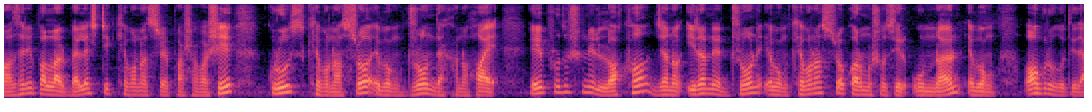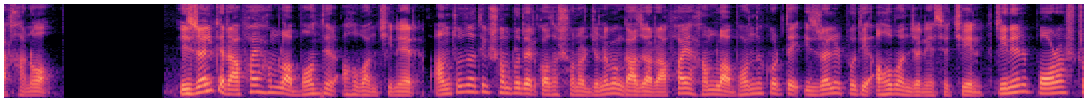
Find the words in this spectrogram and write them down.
মাঝারি পাল্লার ব্যালিস্টিক ক্ষেপণাস্ত্রের পাশাপাশি ক্রুজ, ক্ষেপণাস্ত্র এবং ড্রোন দেখানো হয়। এই প্রদর্শনীর লক্ষ্য যেন ইরানের ড্রোন এবং ক্ষেপণাস্ত্র কর্মসূচির উন্নয়ন এবং অগ্রগতি দেখানো। ইসরায়েলকে রাফায় হামলা বন্ধের আহ্বান চীনের। আন্তর্জাতিক সম্প্রদায়ের কথা শোনার জন্য এবং গাজার রাফায় হামলা বন্ধ করতে ইসরায়েলের প্রতি আহ্বান জানিয়েছে চীন। চীনের পররাষ্ট্র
